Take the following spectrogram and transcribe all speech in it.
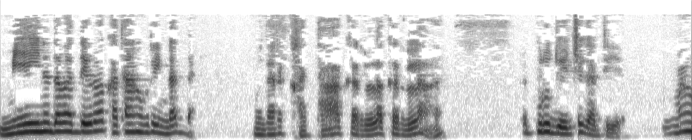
මේ ඉන දවස් දෙකක් කතා නොකර ඉන්නත් බෑ. මොකද අර කතා කරලා කරලා පුරුදු වෙච්ච ගතිය. මම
